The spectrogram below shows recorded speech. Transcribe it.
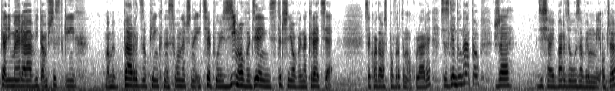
Kalimera, witam wszystkich. Mamy bardzo piękny, słoneczny i ciepły, zimowy dzień styczniowy na Krecie. Zakładam z powrotem okulary, ze względu na to, że dzisiaj bardzo łzawią mi oczy.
